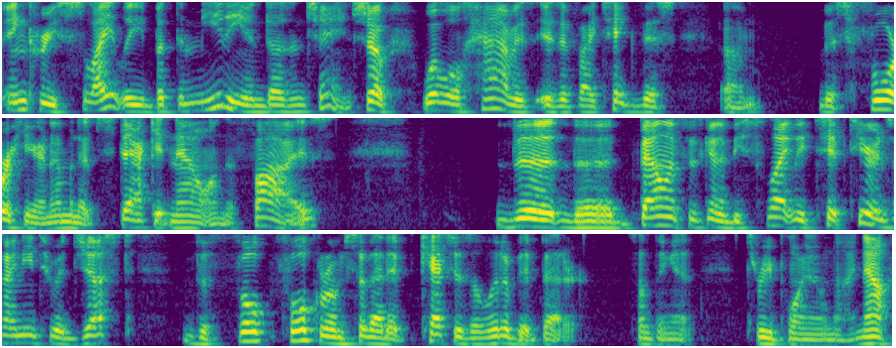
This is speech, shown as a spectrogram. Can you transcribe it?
increase slightly, but the median doesn't change. So what we'll have is, is if I take this, um, this 4 here, and I'm going to stack it now on the 5s, the the balance is going to be slightly tipped here, and so I need to adjust the fulcrum so that it catches a little bit better, something at 3.09. Now,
